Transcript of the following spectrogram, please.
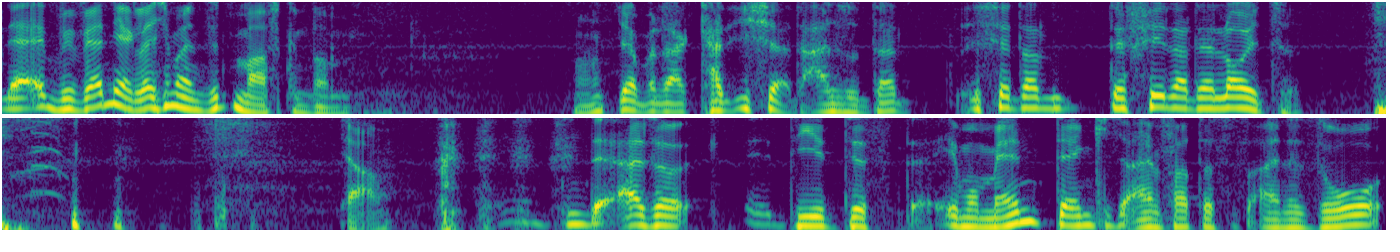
na, wir werden ja gleich mal in Sippenhaft genommen. Ja, aber da kann ich ja, also da ist ja dann der Fehler der Leute. Ja. Also die, das, im Moment denke ich einfach, das ist eine so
